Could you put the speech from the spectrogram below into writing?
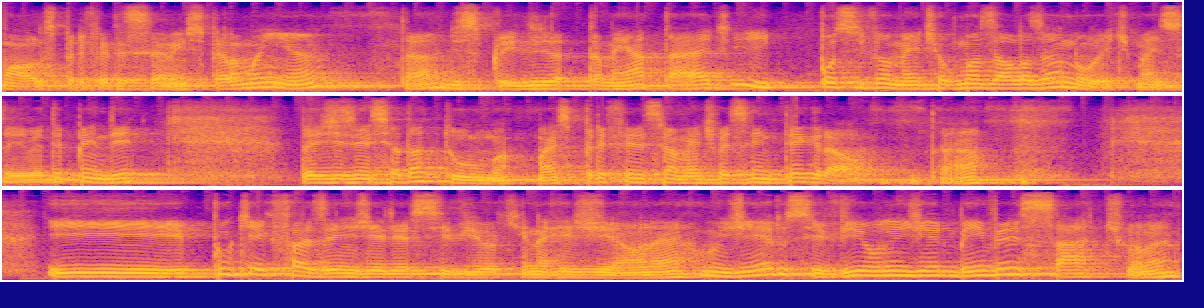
com aulas preferencialmente pela manhã, tá, distribuído também à tarde e possivelmente algumas aulas à noite, mas isso aí vai depender da exigência da turma, mas preferencialmente vai ser integral, tá? E por que fazer engenharia civil aqui na região, né? O engenheiro civil é um engenheiro bem versátil, né?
